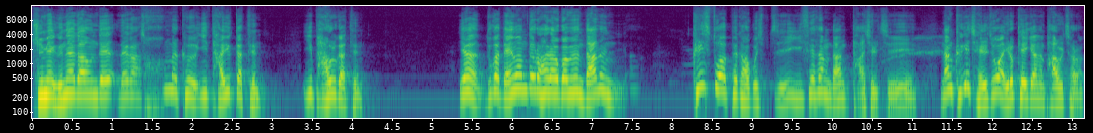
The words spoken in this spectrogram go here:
주님의 은혜 가운데 내가 정말 그 이 다윗 같은 이 바울 같은 야, 누가 내 맘대로 하라고 하면 나는 그리스도 앞에 가고 싶지. 이 세상 난 다 싫지. 난 그게 제일 좋아. 이렇게 얘기하는 바울처럼.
